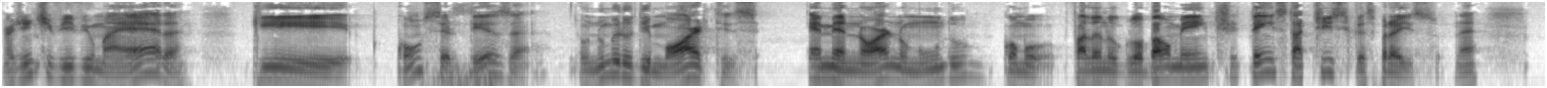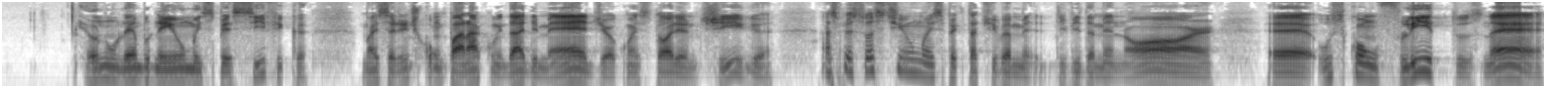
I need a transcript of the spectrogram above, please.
a gente vive uma era que, com certeza, o número de mortes é menor no mundo, como falando globalmente, tem estatísticas para isso, né? Eu não lembro nenhuma específica, mas se a gente comparar com a Idade Média ou com a história antiga, as pessoas tinham uma expectativa de vida menor, é, os conflitos, né,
